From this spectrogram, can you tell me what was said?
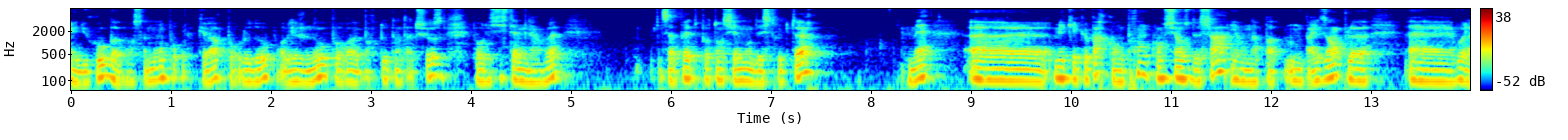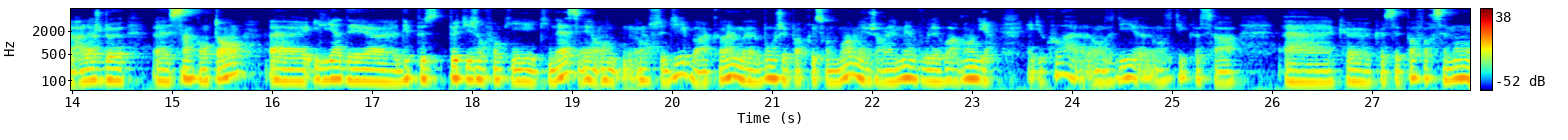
Et du coup, bah forcément, pour le cœur, pour le dos, pour les genoux, pour, pour tout un tas de choses, pour le système nerveux, ça peut être potentiellement destructeur. Mais, mais quelque part, quand on prend conscience de ça, et on n'a pas, par exemple, voilà, à l'âge de 50 ans, euh, il y a des, euh, des petits-enfants qui, qui, naissent et on, on, se dit, bah, quand même, bon, j'ai pas pris soin de moi, mais j'aurais aimé vous les voir grandir. Et du coup, euh, on, se dit, on se dit que ça. que, que c'est pas forcément,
